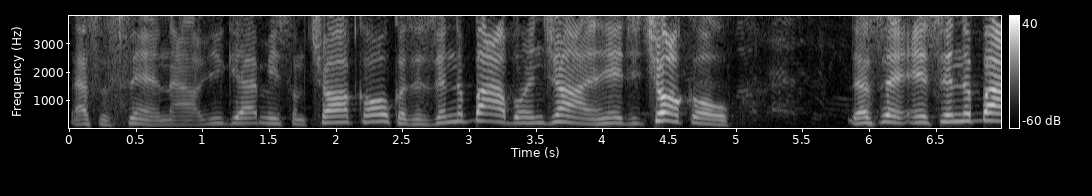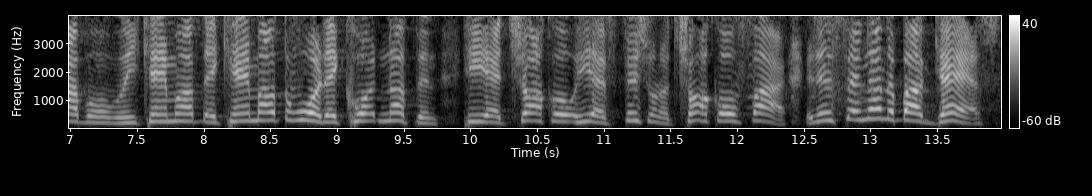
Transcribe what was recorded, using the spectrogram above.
That's a sin. Now, you got me some charcoal, because it's in the Bible in John, here's your charcoal. That's it. It's in the Bible. When he came out, they came out the water. They caught nothing. He had charcoal. He had fish on a charcoal fire. It didn't say nothing about gas.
